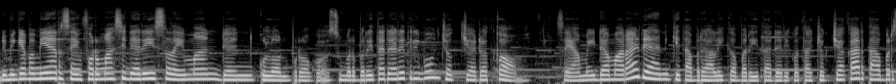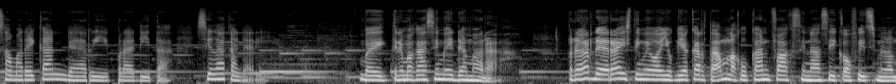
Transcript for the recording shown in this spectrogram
Demikian pemirsa informasi dari Sleman dan Kulon Progo. Sumber berita dari Tribun Jogja.com. Saya Maida Mara dan kita beralih ke berita dari Kota Yogyakarta bersama rekan dari Pradita. Silakan dari. Baik, terima kasih Maida Mara. Pendengar daerah istimewa Yogyakarta melakukan vaksinasi COVID-19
